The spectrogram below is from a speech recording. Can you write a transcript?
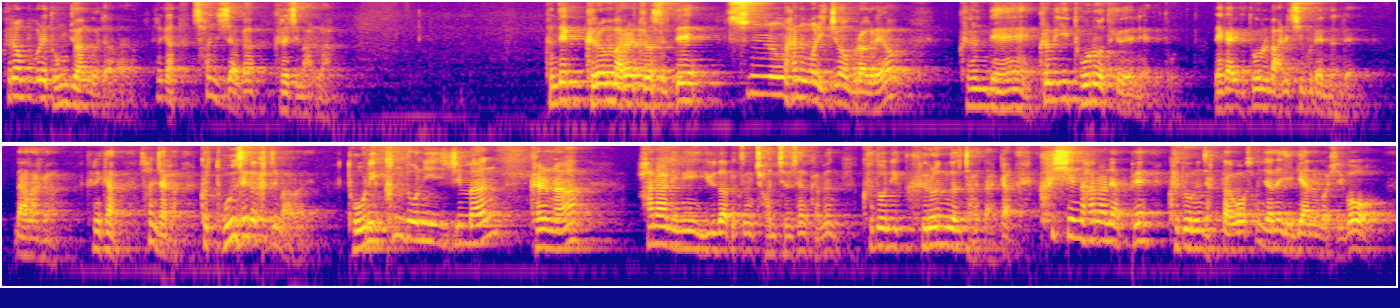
그런 부분에 동조한 거잖아요. 그러니까 선지자가 그러지 말라. 근데 그런 말을 들었을 때 순응하는 건 있지만 뭐라 그래요? 그런데 그러면 이 돈은 어떻게 되냐? 돈. 내가 이렇게 돈을 많이 지불했는데 나라가 그러니까 선자가 그 돈 생각하지 말아요. 돈이 큰 돈이지만 그러나 하나님이 유다 백성 전체를 생각하면 그 돈이 그런 것을 작다. 그러니까 크신 하나님 앞에 그 돈은 작다고 선자는 얘기하는 것이고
